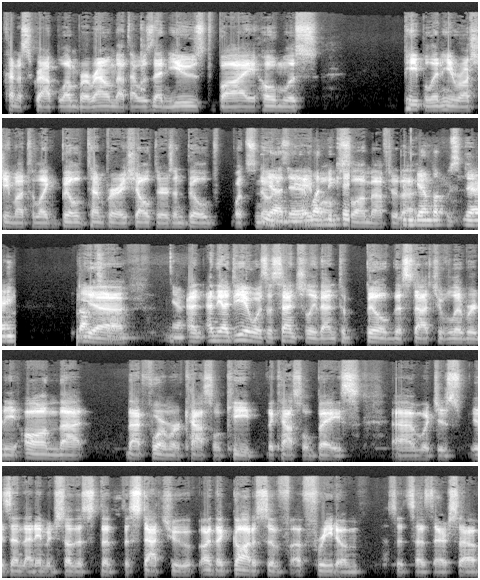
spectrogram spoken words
kind of scrap lumber around that that was then used by homeless people in Hiroshima to like build temporary shelters and build what's known yeah, as the, the what became slum after that. yeah. Yeah. And and the idea was essentially then to build the Statue of Liberty on that that former castle keep, the castle base, um, which is is in that image. So this the the statue or the goddess of, of freedom, as it says there. So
